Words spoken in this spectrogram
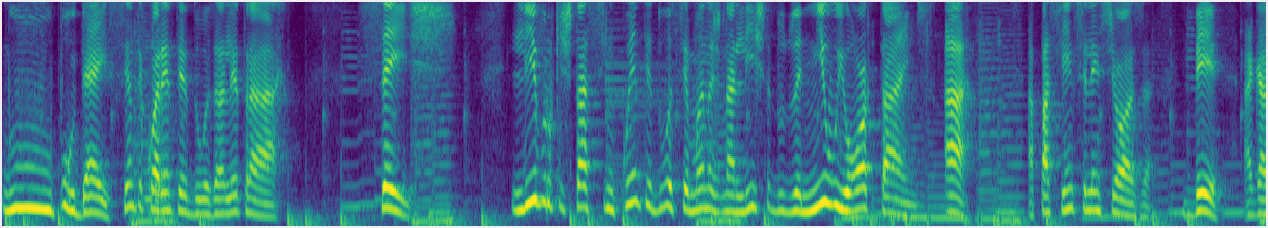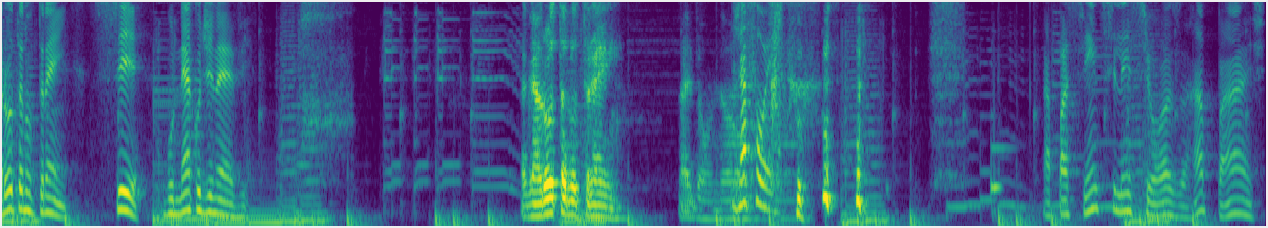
Uh, por 10. 142. Era a letra A. 6. Livro que está há 52 semanas na lista do The New York Times. A. A Paciente Silenciosa. B. A Garota no Trem. C. Boneco de Neve. A Garota no Trem. I don't know. Já foi. A Paciente Silenciosa. Rapaz.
